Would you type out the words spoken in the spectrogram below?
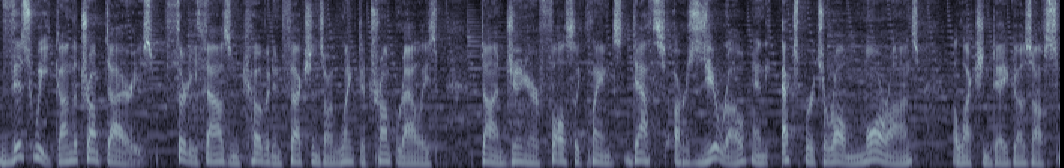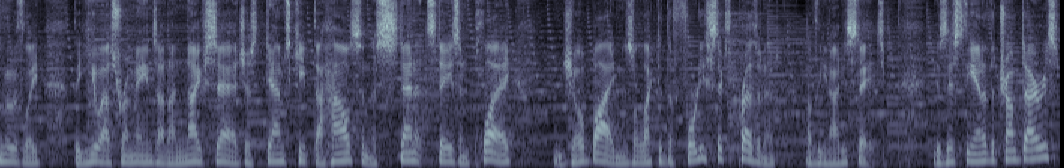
This week on the Trump Diaries, 30,000 COVID infections are linked to Trump rallies. Don Jr. falsely claims deaths are zero and the experts are all morons. Election day goes off smoothly. The U.S. remains on a knife's edge as Dems keep the House and the Senate stays in play. And Joe Biden is elected the 46th president of the United States. Is this the end of the Trump Diaries?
